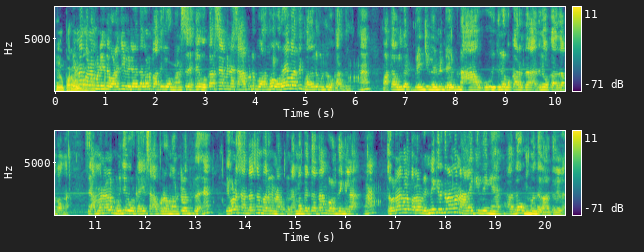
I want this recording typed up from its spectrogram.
ஐயோ என்ன பரவாயில்ல பண்ண முடியும்? இந்த உடஞ்சி வீடு இருந்தா கூட பாத்தீங்களா ஒரு மனசு "ஏய், உட்கார சாமி நான் சாப்பிட்டு போவாங்க ஒரே வாரத்துக்கு பதில் கொடுத்து உட்காருது மற்றவங்களுக்கு பெஞ்சு வேணும் டேபிள் ஆ ஊ இதுல உட்காருதா அதுல உட்காருதாம்பாங்க சரி அம்மனால முடிஞ்ச ஒரு கையில் சாப்பிட்ற மட்டும் வந்து ஆ? எவ்வளவு சந்தோஷம் பாருங்க நமக்கு. நம்ம பெத்தா தான் குழந்தைங்களா? சொல்றாங்களே பழம். இன்னைக்கு இருக்கிறவங்க நாளைக்கு இல்லைங்க. அதான் உண்மை இந்த காலத்துல இல்ல.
